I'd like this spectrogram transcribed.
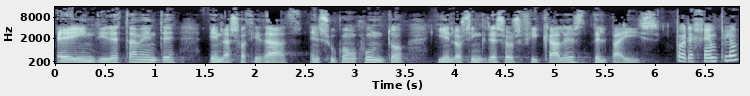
e indirectamente en la sociedad, en su conjunto y en los ingresos fiscales del país. Por ejemplo,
